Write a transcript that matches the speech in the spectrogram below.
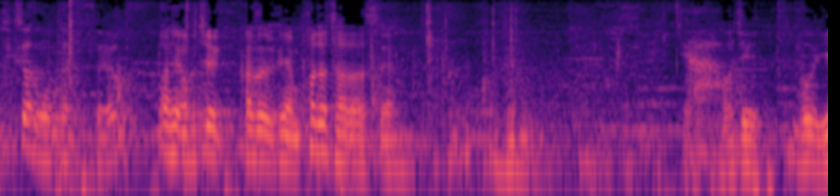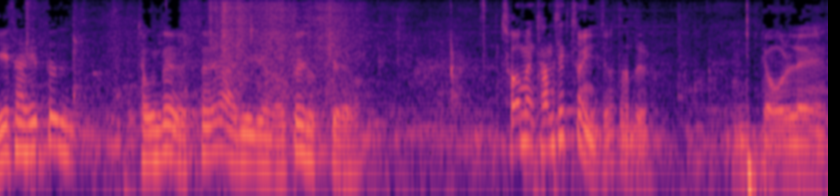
식사도 못 하셨어요? 아니 어제 가서 그냥 퍼져 찾아왔어요. 야, 어제 뭐 예상했던 정도였어요? 아니면 어떠셨어요? 처음엔 탐색전이죠, 다들. 음, 그러니까 원래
